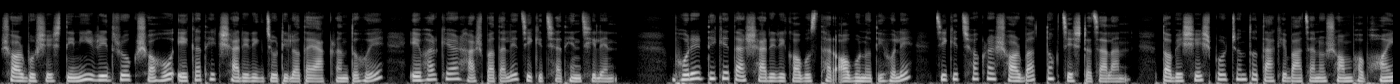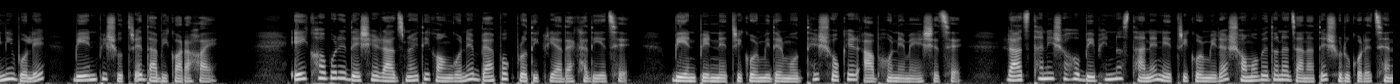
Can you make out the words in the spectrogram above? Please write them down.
সর্বশেষ তিনি হৃদরোগ সহ একাধিক শারীরিক জটিলতায় আক্রান্ত হয়ে এভারকেয়ার হাসপাতালে চিকিৎসাধীন ছিলেন। ভোরের দিকে তার শারীরিক অবস্থার অবনতি হলে চিকিৎসকরা সর্বাত্মক চেষ্টা চালান, তবে শেষ পর্যন্ত তাকে বাঁচানো সম্ভব হয়নি বলে বিএনপি সূত্রে দাবি করা হয়। এই খবরে দেশের রাজনৈতিক অঙ্গনে ব্যাপক প্রতিক্রিয়া দেখা দিয়েছে। বিএনপির নেতৃকর্মীদের মধ্যে শোকের আবহ নেমে এসেছে। রাজধানীসহ বিভিন্ন স্থানে নেতৃকর্মীরা সমবেদনা জানাতে শুরু করেছেন।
